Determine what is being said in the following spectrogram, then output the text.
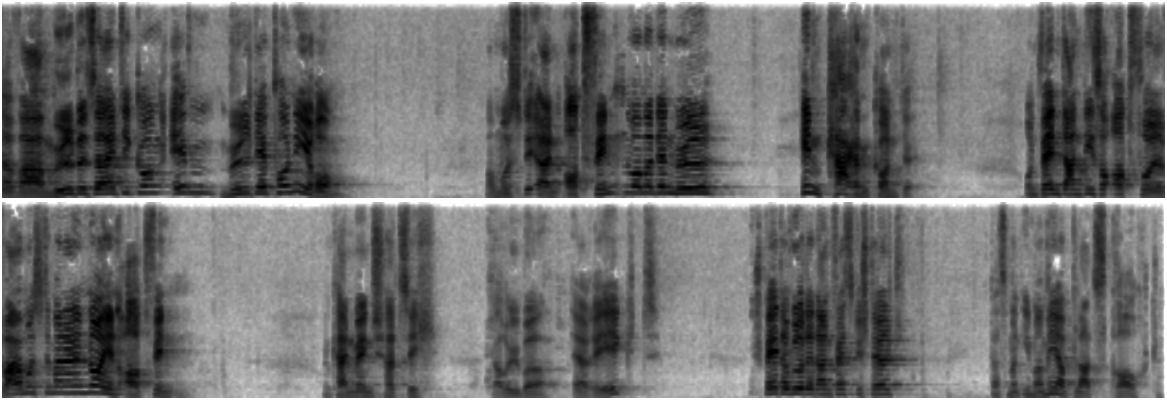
da war Müllbeseitigung eben Mülldeponierung. Man musste einen Ort finden, wo man den Müll hinkarren konnte. Und wenn dann dieser Ort voll war, musste man einen neuen Ort finden. Und kein Mensch hat sich darüber erregt. Später wurde dann festgestellt, dass man immer mehr Platz brauchte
